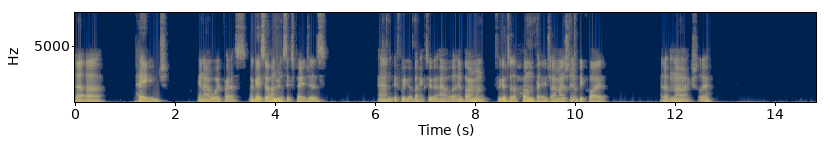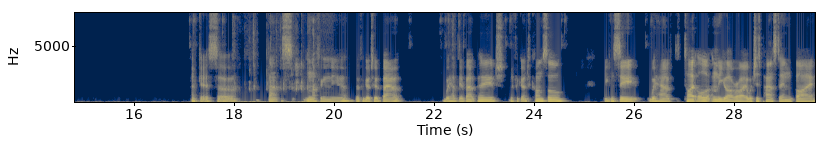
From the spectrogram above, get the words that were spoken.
uh, page in our WordPress. Okay, so 106 pages. And if we go back to our environment, if we go to the home page, I imagine it'll be quite, I don't know actually. Okay, so that's nothing new. If we go to about, we have the about page. If we go into console, you can see we have the title and the URI, which is passed in by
